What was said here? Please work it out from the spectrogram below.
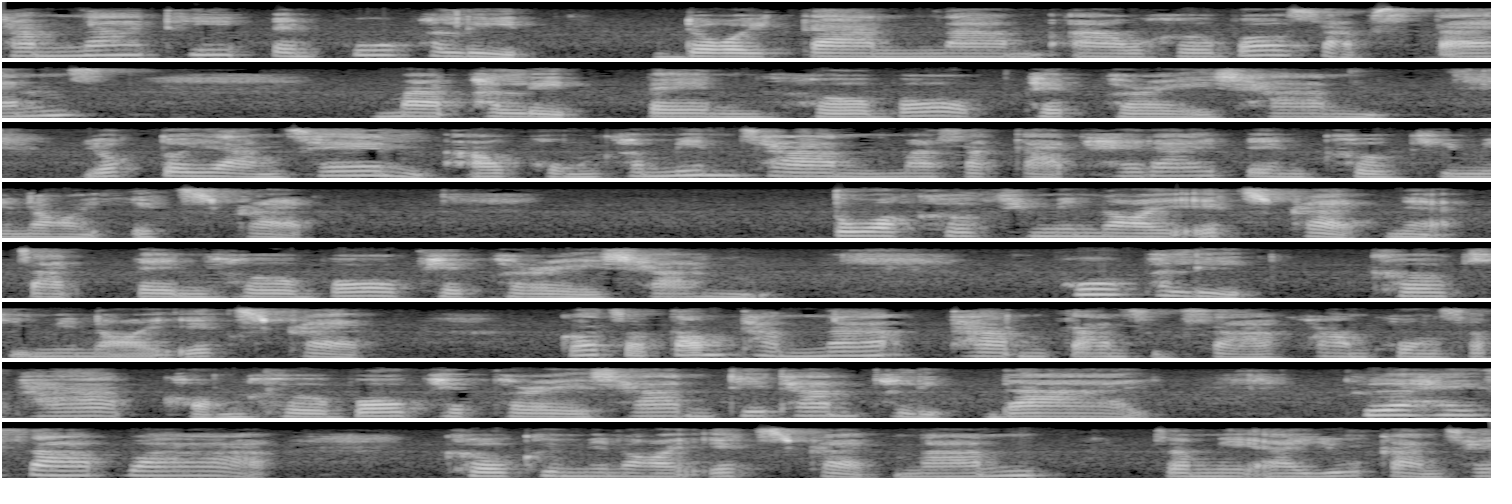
ทำหน้าที่เป็นผู้ผลิตโดยการนำเอา herbal substance มาผลิตเป็น herbal preparation ยกตัวอย่างเช่น เอาผงขมิ้นชันมาสกัดให้ได้เป็น curcuminoid extract ตัว curcuminoid extract เนี่ย จัดเป็น herbal preparation ผู้ผลิต curcuminoid extract ก็จะต้องทำหน้าทำการศึกษาความคงสภาพของ herbal preparation ที่ท่านผลิตได้ เพื่อให้ทราบว่า curcuminoid extract นั้น จะมีอายุการใช้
